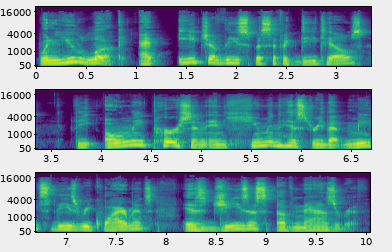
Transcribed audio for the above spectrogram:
When you look at each of these specific details, the only person in human history that meets these requirements is Jesus of Nazareth.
